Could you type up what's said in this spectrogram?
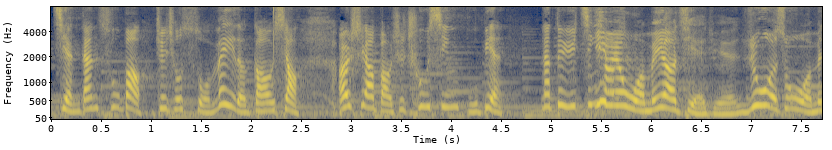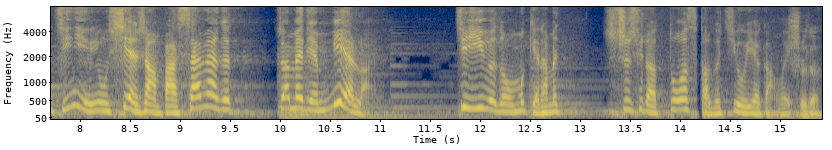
简单粗暴追求所谓的高效，而是要保持初心不变。那对于经销因为我们要解决，如果说我们仅仅用线上把三万个专卖店灭了，就意味着我们给他们失去了多少个就业岗位。是的，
